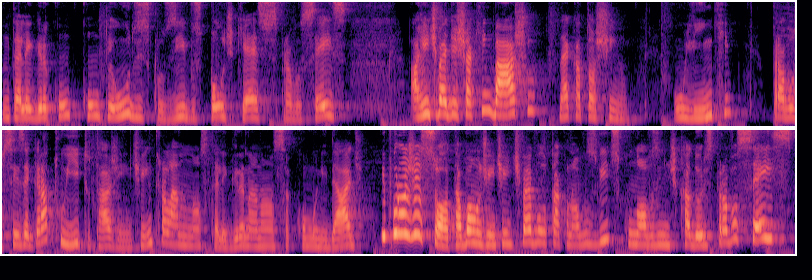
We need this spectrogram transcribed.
um Telegram com conteúdos exclusivos, podcasts para vocês. A gente vai deixar aqui embaixo, né, Catochinho, o link para vocês é gratuito, tá, gente? Entra lá no nosso Telegram, na nossa comunidade. E por hoje é só, tá bom, gente? A gente vai voltar com novos vídeos, com novos indicadores para vocês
